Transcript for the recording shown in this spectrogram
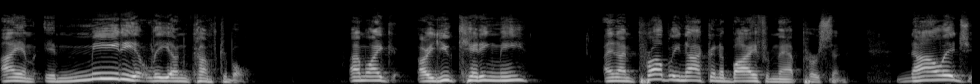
I am immediately uncomfortable. I'm like, are you kidding me? And I'm probably not going to buy from that person. Knowledge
